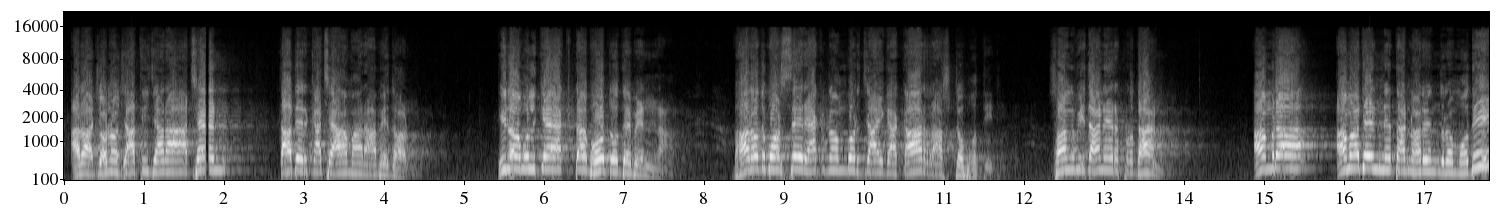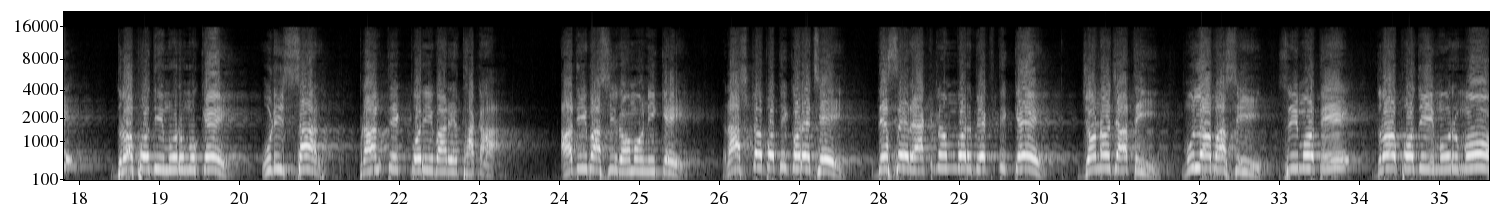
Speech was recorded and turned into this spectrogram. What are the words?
আর জনজাতি যারা আছেন, তাদের কাছে আমার আবেদন, তৃণমূলকে একটা ভোটও দেবেন না। ভারতবর্ষের এক নম্বর জায়গা কার? রাষ্ট্রপতির। সংবিধানের প্রধান। আমরা আমাদের নেতা নরেন্দ্র মোদী, দ্রৌপদী মুর্মুকে উড়িষ্যার প্রান্তিক পরিবারে থাকা আদিবাসী রমণীকে রাষ্ট্রপতি করেছে দেশের এক নম্বর ব্যক্তিকে জনজাতি মূলবাসী শ্রীমতী দ্রৌপদী মুর্মু।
